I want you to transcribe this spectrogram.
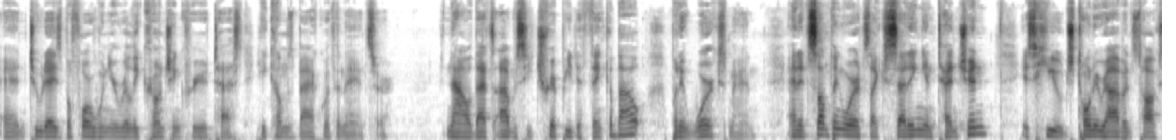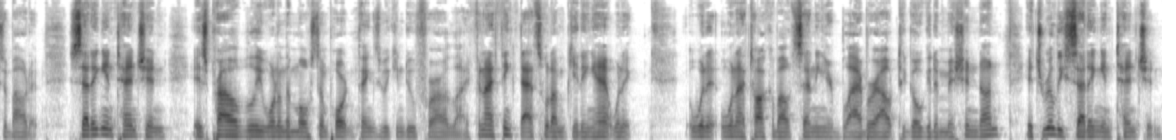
and two days before when you're really crunching for your test, he comes back with an answer. Now that's obviously trippy to think about, but it works, man. And it's something where it's like setting intention is huge. Tony Robbins talks about it. Setting intention is probably one of the most important things we can do for our life. And I think that's what I'm getting at when it when it, when I talk about sending your blabber out to go get a mission done, it's really setting intention.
